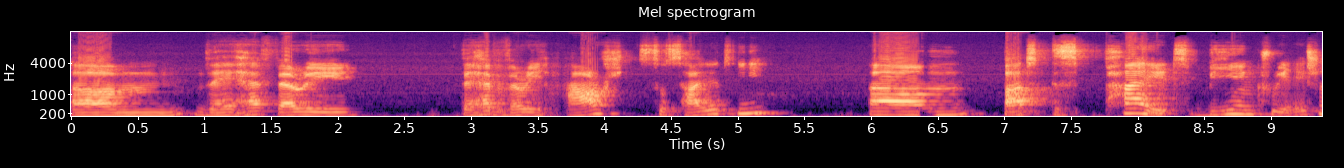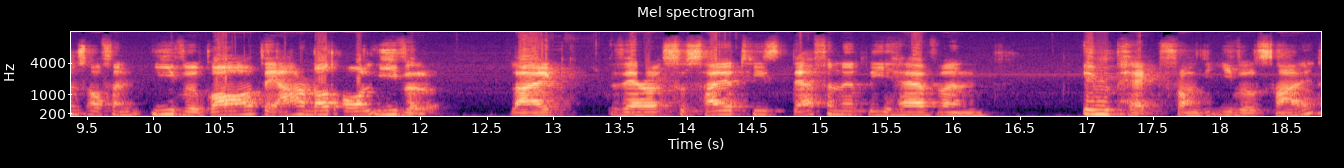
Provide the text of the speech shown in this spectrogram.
um, they have very they have a very harsh society. Um, but despite being creations of an evil god, they are not all evil like their societies definitely have an impact from the evil side,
